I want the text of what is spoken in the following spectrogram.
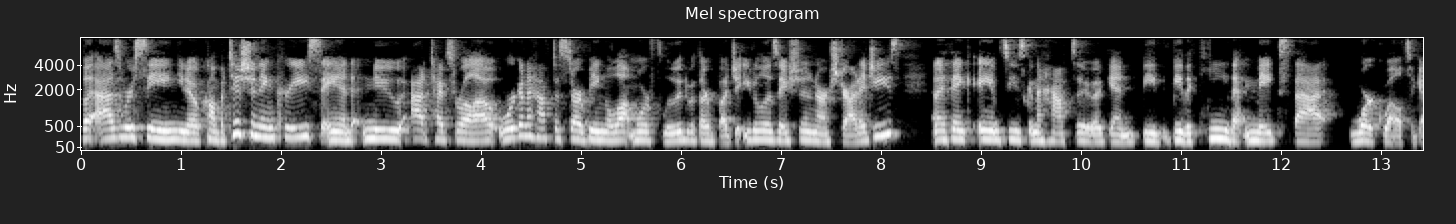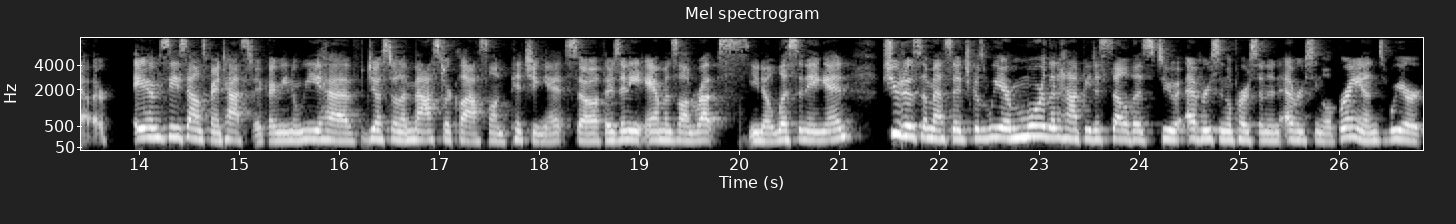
But as we're seeing, you know, competition increase and new ad types roll out, we're going to have to start being a lot more fluid with our budget utilization and our strategies. And I think AMC is going to have to, again, be, be the key that makes that work well together. AMC sounds fantastic. I mean, we have just done a masterclass on pitching it. So if there's any Amazon reps, you know, listening in, shoot us a message because we are more than happy to sell this to every single person and every single brand. We are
